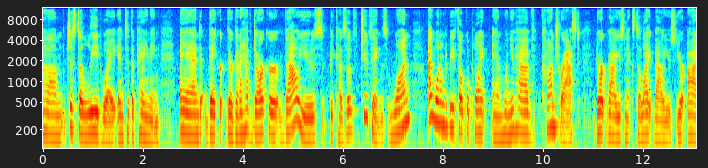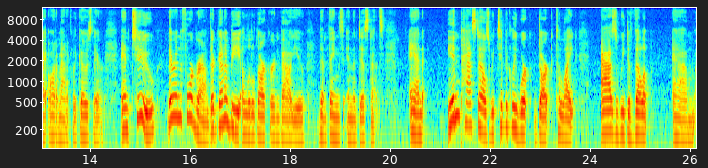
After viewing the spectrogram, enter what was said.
um, just a leadway into the painting and they, they're going to have darker values because of two things. One, I want them to be a focal point and when you have contrast, dark values next to light values, your eye automatically goes there. And two, they're in the foreground. They're going to be a little darker in value than things in the distance. And in pastels, we typically work dark to light as we develop um,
